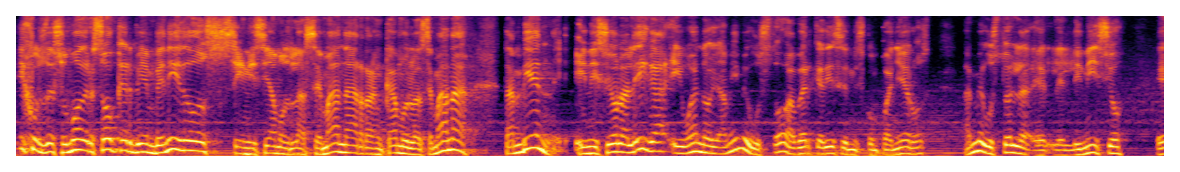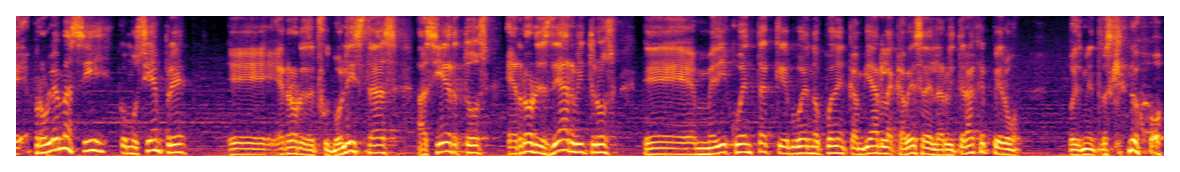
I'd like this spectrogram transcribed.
Hijos de su Mother Soccer, bienvenidos. Iniciamos la semana, arrancamos la semana. También inició la liga y bueno, a mí me gustó, a ver qué dicen mis compañeros. A mí me gustó el, el, el inicio. Eh, problemas sí, como siempre, eh, errores de futbolistas, aciertos, errores de árbitros. Eh, me di cuenta que, bueno, pueden cambiar la cabeza del arbitraje, pero pues mientras que no,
